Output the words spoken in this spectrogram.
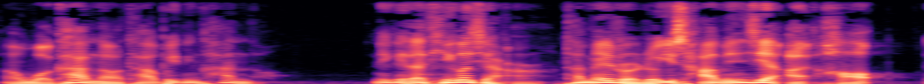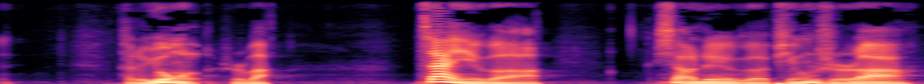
啊，我看到他不一定看到。你给他提个醒，他没准就一查文献，哎，好，他就用了，是吧？再一个，像这个平时啊，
